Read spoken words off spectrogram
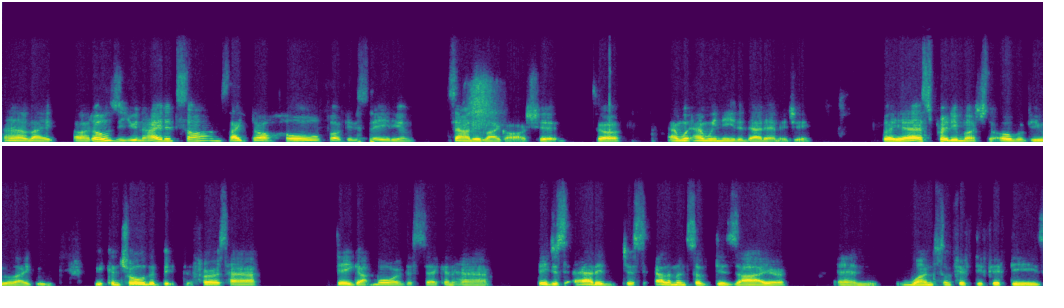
and I'm like, are those United songs? Like the whole fucking stadium sounded like our shit. So, and we, and we needed that energy. But yeah, that's pretty much the overview. Like we, we controlled the, the first half. They got more of the second half. They just added just elements of desire and won some 50 50s.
